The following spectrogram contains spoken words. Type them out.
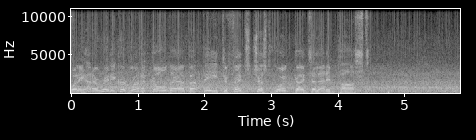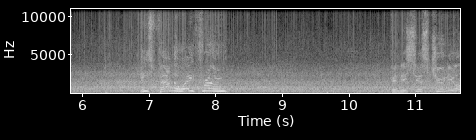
Well, he had a really good run at goal there, but the defence just weren't going to let him past. He's found a way through. Vinicius Junior.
